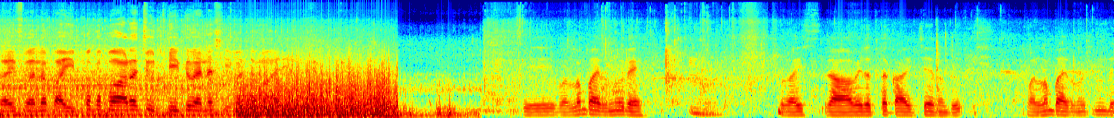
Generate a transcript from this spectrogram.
ഗൈസ് വല്ല പൈപ്പൊക്കെ പാടെ ചുറ്റിയിട്ട് വല്ല ശിവന്റെ മാരി വെള്ളം പരന്നൂലേ? ഗൈസ് രാവിലത്തെ കാഴ്ചയാണിത്. വെള്ളം പരന്നിട്ടുണ്ട്.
